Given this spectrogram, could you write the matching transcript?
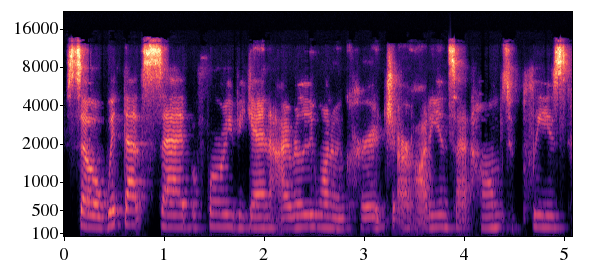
So with that said, before we begin, I really want to encourage our audience at home to please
